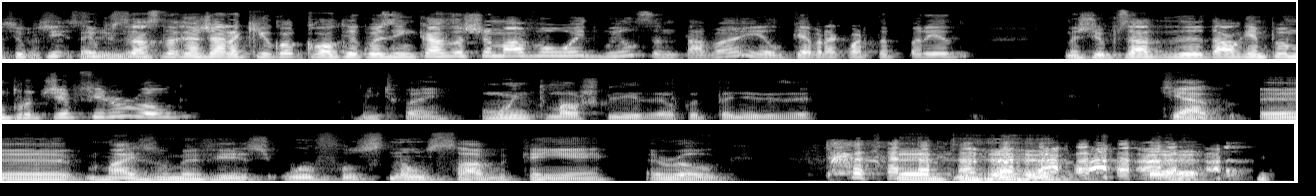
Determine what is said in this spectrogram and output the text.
Se eu, se eu precisasse de arranjar aqui qual- qualquer coisa em casa, chamava o Wade Wilson, está bem, ele quebra a quarta parede. Mas se eu precisar de, de alguém para me proteger, prefiro o Rogue. Muito bem. Muito mal escolhido, é o que eu te tenho a dizer. Tiago, eh, mais uma vez, o Afonso não sabe quem é a Rogue. Portanto,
